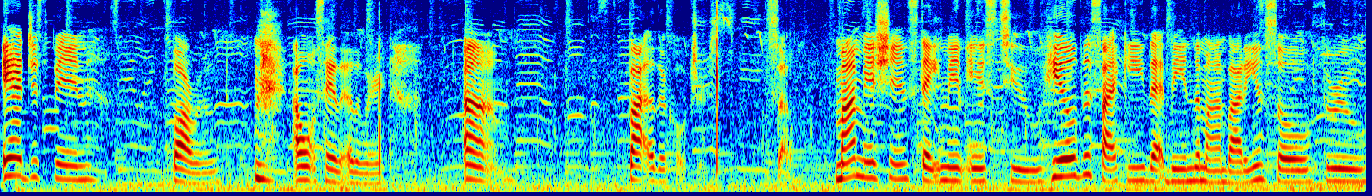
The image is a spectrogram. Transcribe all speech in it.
It had just been borrowed. I won't say the other word. Um, by other cultures. So my mission statement is to heal the psyche, that being the mind, body, and soul through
